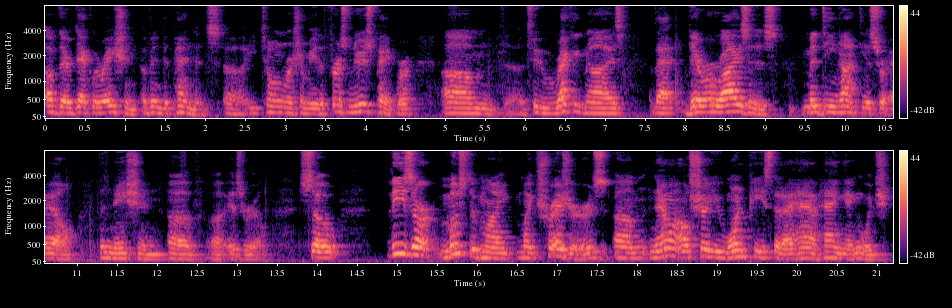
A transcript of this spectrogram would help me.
of their Declaration of Independence. Uh, Iton Rashami, the first newspaper um, to recognize that there arises Medinat Israel, the nation of uh, Israel. So these are most of my, my treasures. Um, now I'll show you one piece that I have hanging, which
